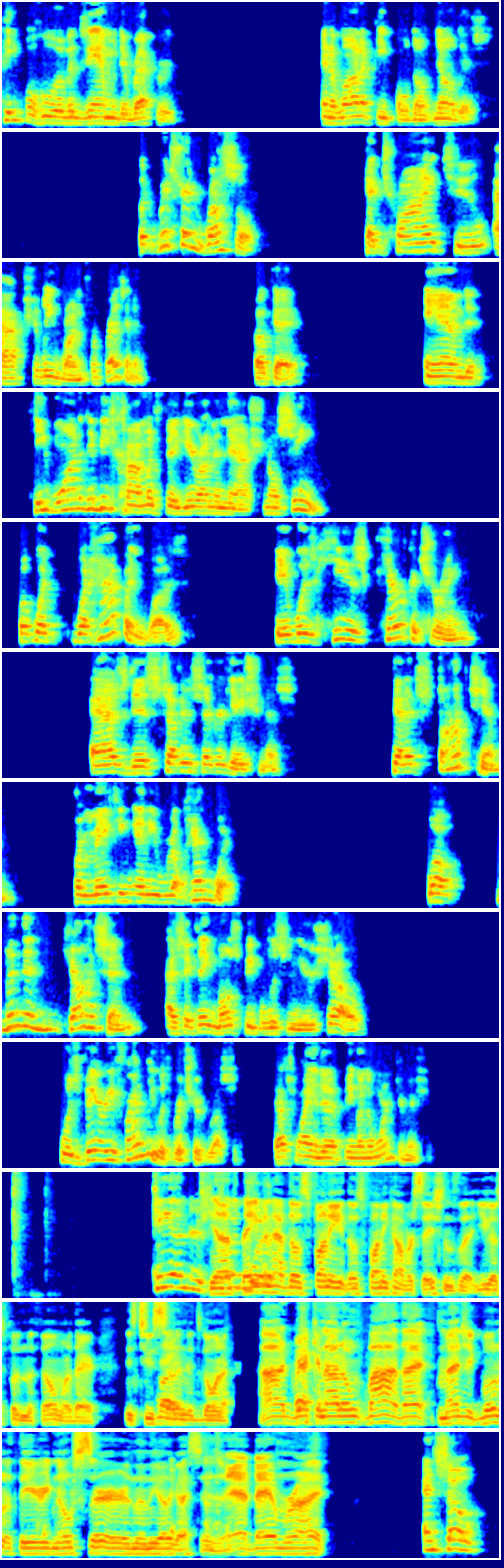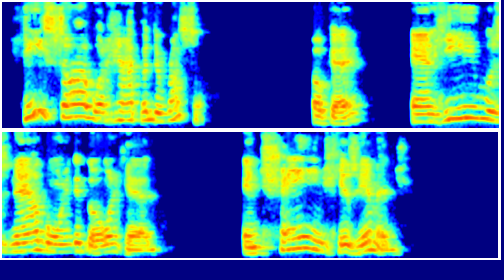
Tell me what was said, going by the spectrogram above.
people who have examined the record, and a lot of people don't know this, but Richard Russell had tried to actually run for president. Okay. And he wanted to become a figure on the national scene. But what, what happened was it was his caricaturing as this Southern segregationist that had stopped him from making any real headway. Well, Lyndon Johnson, as I think most people listening to your show, was very friendly with Richard Russell. That's why he ended up being on the Warren Commission. He understood. Yeah, they even have those funny those funny conversations that you guys put in the film where they're these two Southern dudes going, I reckon I don't buy that magic bullet theory, no sir. And then the other guy says, Yeah, damn right. And so he saw what happened to Russell. Okay. And he was now going to go ahead and change his image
